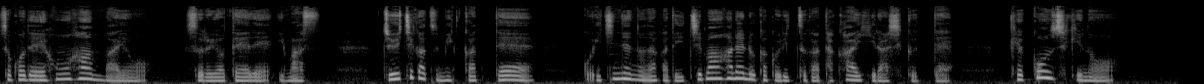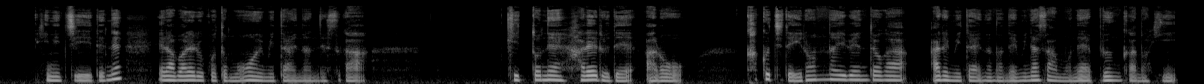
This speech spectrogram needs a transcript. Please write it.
そこで絵本販売をする予定でいます。11月3日ってこう1年の中で一番晴れる確率が高い日らしくって結婚式の日にちでね選ばれることも多いみたいなんですがきっとね晴れるであろう各地でいろんなイベントがあるみたいなので皆さんもね文化の日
